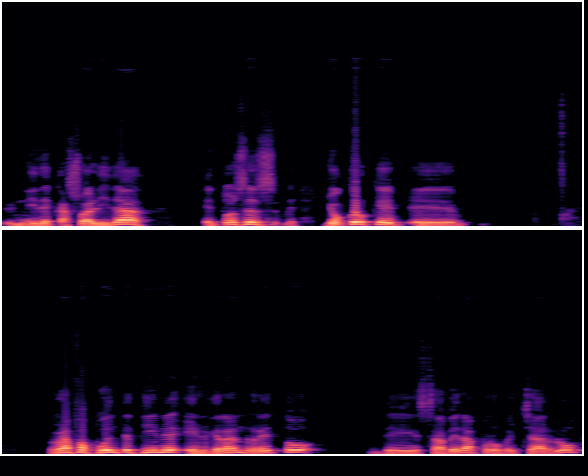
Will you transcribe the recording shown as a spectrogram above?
ni de casualidad. Entonces, yo creo que eh, Rafa Puente tiene el gran reto de saber aprovecharlo,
